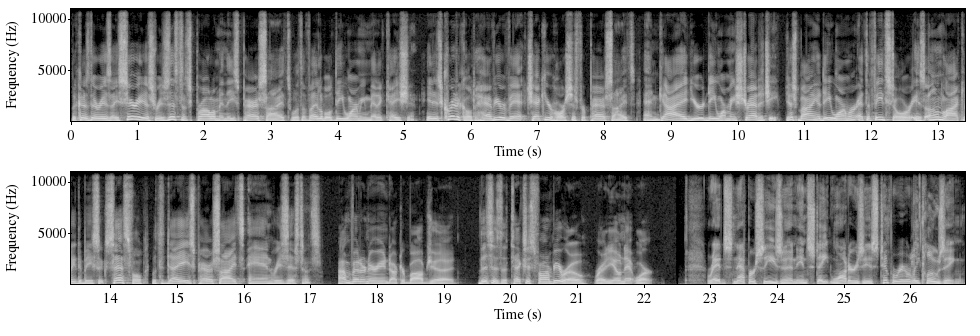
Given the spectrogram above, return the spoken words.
Because there is a serious resistance problem in these parasites with available deworming medication, it is critical to have your vet check your horses for parasites and guide your deworming strategy. Just buying a dewormer at the feed store is unlikely to be successful with today's parasites and resistance. I'm veterinarian Dr. Bob Judd. This is the Texas Farm Bureau Radio Network. Red snapper season in state waters is temporarily closing.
